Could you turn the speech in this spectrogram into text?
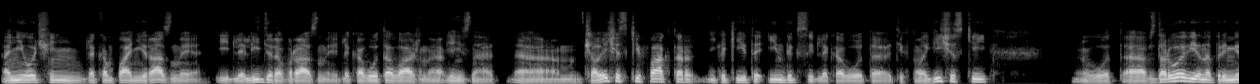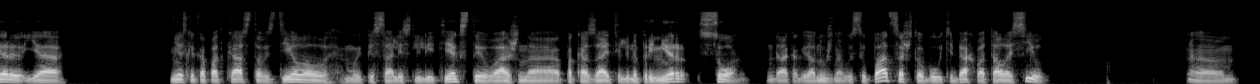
они очень для компаний разные и для лидеров разные. Для кого-то важно, я не знаю, эм, человеческий фактор и какие-то индексы, для кого-то технологический. Вот. А в здоровье, например, я несколько подкастов сделал, мы писали с Лили тексты, важно показатели, например, сон, да, когда нужно высыпаться, чтобы у тебя хватало сил. Эм,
